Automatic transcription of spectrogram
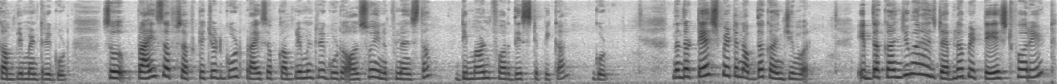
complementary good. So, price of substitute good, price of complementary good also influence the demand for this typical good. Then the taste pattern of the consumer. If the consumer has developed a taste for it,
